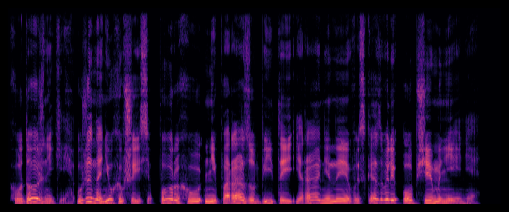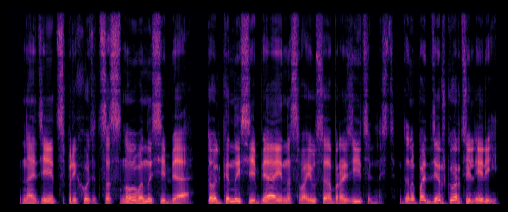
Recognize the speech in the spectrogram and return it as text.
Художники, уже нанюхавшиеся пороху, не по разу битые и раненые, высказывали общее мнение. Надеяться приходится снова на себя, только на себя и на свою сообразительность, да на поддержку артиллерии.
